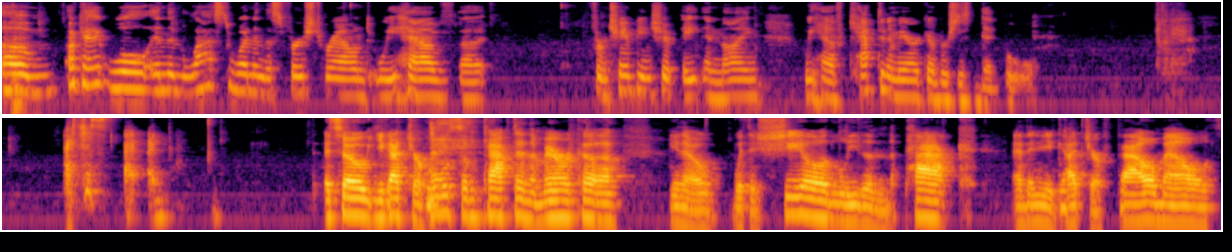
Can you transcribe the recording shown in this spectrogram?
um, okay, well, and then the last one in this first round, we have uh, from Championship 8 and 9, we have Captain America versus Deadpool. I just, I, I... so you got your wholesome Captain America, you know, with his shield leading the pack, and then you got your foul mouth,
